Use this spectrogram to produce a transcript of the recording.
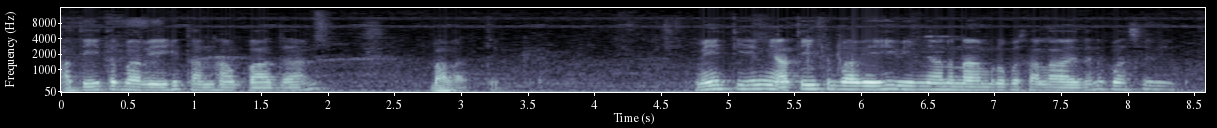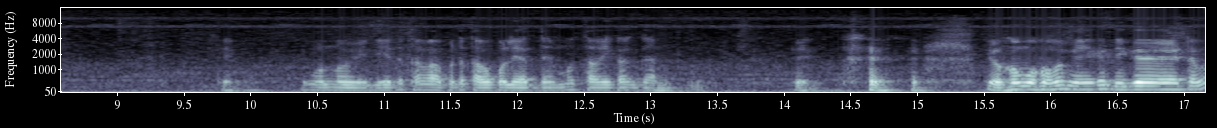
අතීත භවයේහි තණ්හා උපාදාන භවත් එක්ක. මේ තියෙන්නේ අතීත භවයේහි විඥාන නාම රූප සලආයතන පස්සේ වේද. තේරුණා. මොන ඔය විදිහට තව අපිට තව කොලයක් දැම්මොත් තව එකක් ගන්න පුළුවන්. තේරුණා. ඔහොම ඔහොම මේක දිගටම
